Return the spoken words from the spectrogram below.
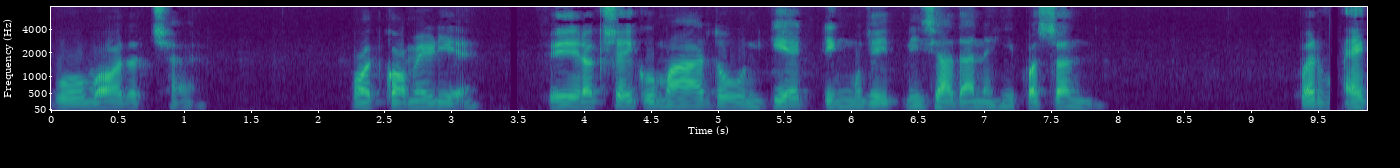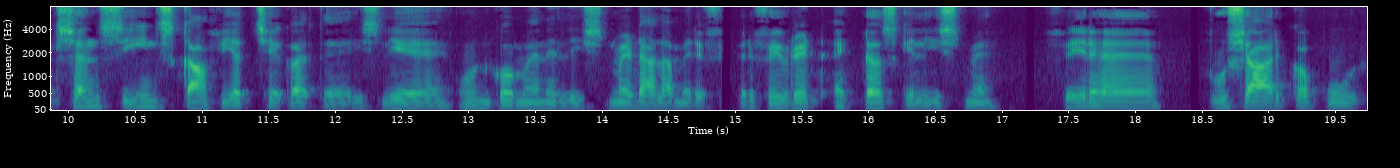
वो बहुत अच्छा है। बहुत कॉमेडी है। फिर अक्षय कुमार तो उनकी एक्टिंग मुझे इतनी ज़्यादा नहीं पसंद। पर एक्शन सीन्स काफ़ी अच्छे करते हैं, इसलिए उनको मैंने लिस्ट में डाला मेरे मेरे फेवरेट एक्टर्स के लिस्ट में। फिर है तुषार कपूर,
